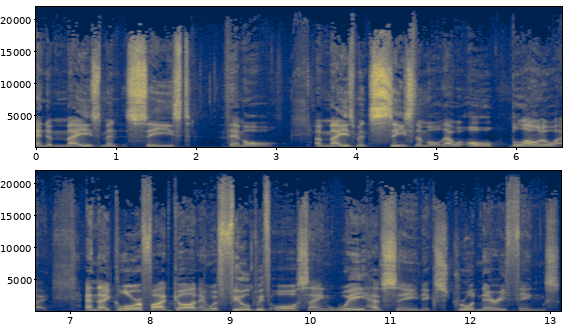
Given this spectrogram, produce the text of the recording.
And amazement seized them all. Amazement seized them all. They were all blown away. And they glorified God and were filled with awe, saying, We have seen extraordinary things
